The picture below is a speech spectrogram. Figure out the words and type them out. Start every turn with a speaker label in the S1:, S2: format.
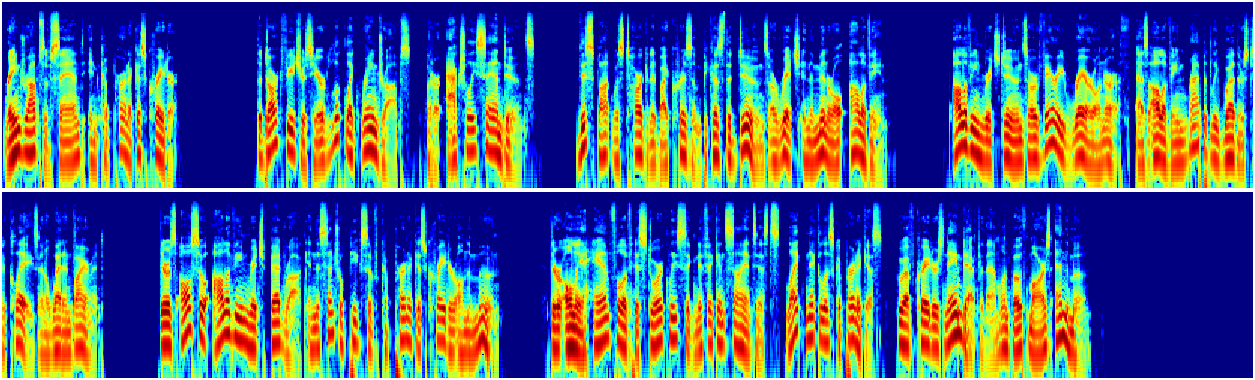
S1: raindrops of sand in Copernicus crater. The dark features here look like raindrops, but are actually sand dunes. This spot was targeted by CRISM because the dunes are rich in the mineral olivine. Olivine-rich dunes are very rare on Earth, as olivine rapidly weathers to clays in a wet environment. There is also olivine-rich bedrock in the central peaks of Copernicus crater on the Moon. There are only a handful of historically significant scientists, like Nicholas Copernicus, who have craters named after them on both Mars and the Moon.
